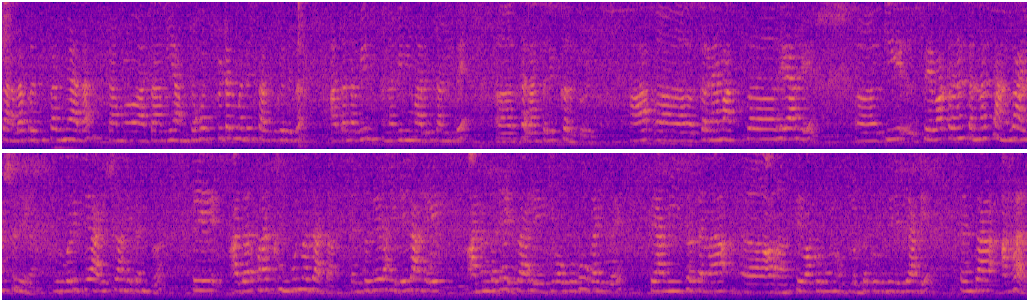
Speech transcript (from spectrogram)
चांगला प्रतिसाद मिळाला त्यामुळं आता आम्ही आमच्या हॉस्पिटलमध्ये चालू केलेलं आता नवीन नवीन इमारतीत आम्ही ते स्थलांतरित स्थलांतरित करतोय. हा करण्यामागचं हे आहे की सेवा करणं त्यांना चांगलं आयुष्य देणं. उर्वरित जे आयुष्य आहे त्यांचं ते आजारपणात खंबून न जाता त्यांचं जे राहिलेलं आहे आनंद घ्यायचा आहे किंवा उपभोगायचं आहे ते आम्ही इथं त्यांना सेवा करून उपलब्ध करून दिलेली आहे. त्यांचा आहार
